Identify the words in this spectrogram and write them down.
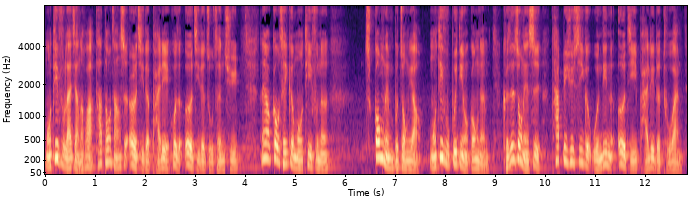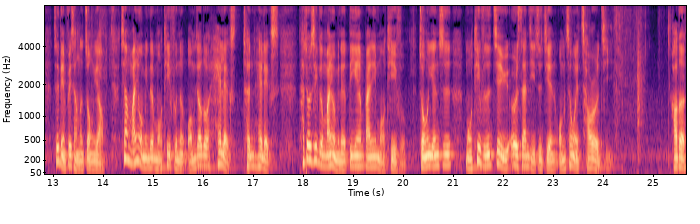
motif 来讲的话，它通常是二级的排列或者二级的组成区。那要构成一个 motif 呢？功能不重要，motif 不一定有功能，可是重点是它必须是一个稳定的二级排列的图案，这点非常的重要。像蛮有名的 motif 呢，我们叫做 helix turn helix，它就是一个蛮有名的 DNA 排列 motif。总而言之，motif 是介于二三级之间，我们称为超二级。好的，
